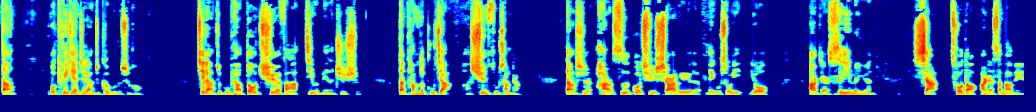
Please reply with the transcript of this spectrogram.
当我推荐这两只个股的时候，这两只股票都缺乏基本面的支持，但它们的股价啊迅速上涨。当时哈尔斯过去十二个月的每股收益由二点四一美元下挫到二点三八美元，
